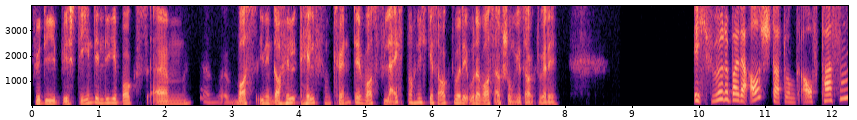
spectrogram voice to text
für die bestehende Liegebox, ähm, was ihnen da hel helfen könnte, was vielleicht noch nicht gesagt wurde oder was auch schon gesagt wurde? Ich würde bei der Ausstattung aufpassen,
